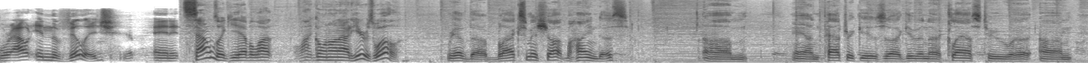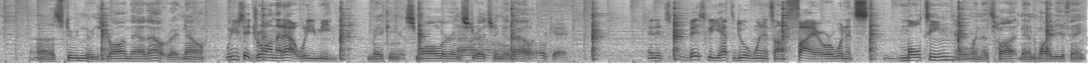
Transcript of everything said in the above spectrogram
We're out in the village, and it sounds like you have a lot, a lot going on out here as well. We have the blacksmith shop behind us, um, and Patrick is uh, giving a class to uh, um, a student who's drawing that out right now, When you say drawing that out, what do you mean? making it smaller and stretching it out. Okay. And it's basically you have to do it when it's on fire or when it's molting, When it's hot, and why do you think?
